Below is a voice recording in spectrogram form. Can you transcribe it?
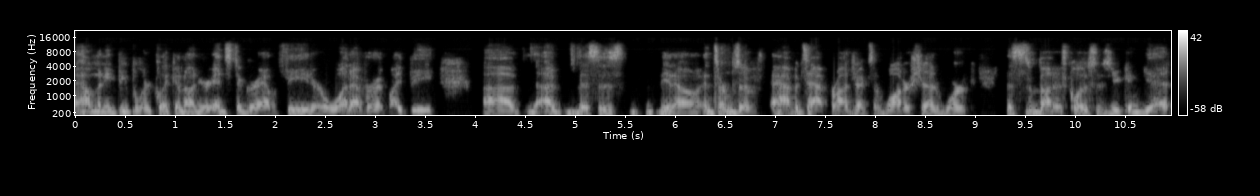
how many people are clicking on your Instagram feed or whatever it might be. Uh, I, this is, you know, in terms of habitat projects and watershed work, this is about as close as you can get.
